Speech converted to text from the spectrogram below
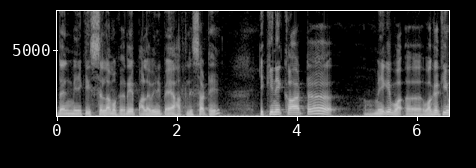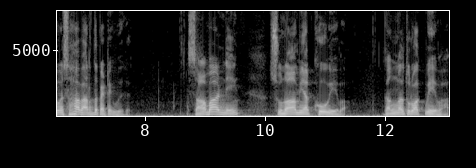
දැන් මේක ඉස්සල්ලම කරේ පළවෙනි පෑ හතලිස් සටේ එකිනෙකාට මේක වගකීම සහ වර්ධ පැටවූ එක. සාමාන්‍යයෙන් සුනාමියක් හෝ වේවා. ගංගතුරක් වේවා.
